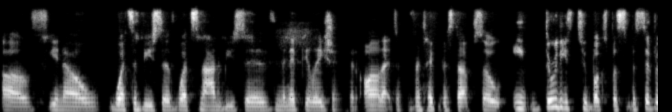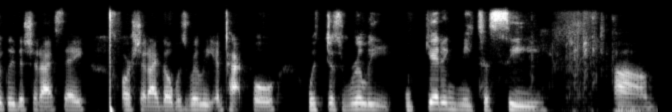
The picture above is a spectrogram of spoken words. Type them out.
of, you know, what's abusive, what's not abusive, manipulation, and all that different type of stuff. So e- through these two books, but specifically the Should I Say or Should I Go was really impactful with just really getting me to see um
